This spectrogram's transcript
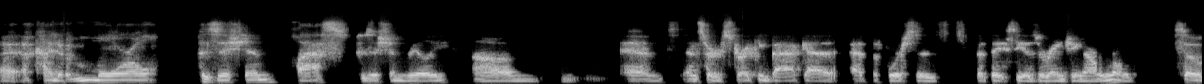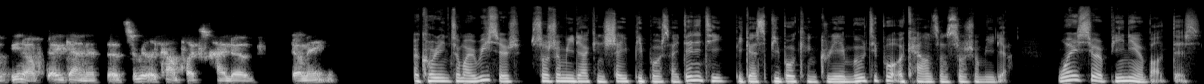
a, a, kind of moral position, class position, really, um, and and sort of striking back at at the forces that they see as arranging our world. So, you know, again, it, it's a really complex kind of domain. According to my research, social media can shape people's identity because people can create multiple accounts on social media. What is your opinion about this?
